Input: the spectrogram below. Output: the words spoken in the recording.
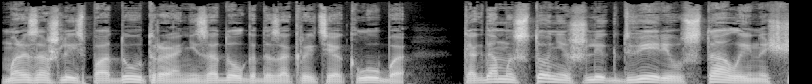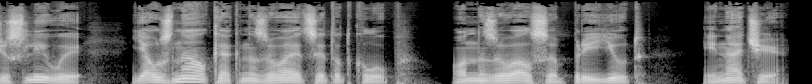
Мы разошлись под утро, незадолго до закрытия клуба. Когда мы с Тони шли к двери, усталые, но счастливые, я узнал, как называется этот клуб. Он назывался «Приют». Иначе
